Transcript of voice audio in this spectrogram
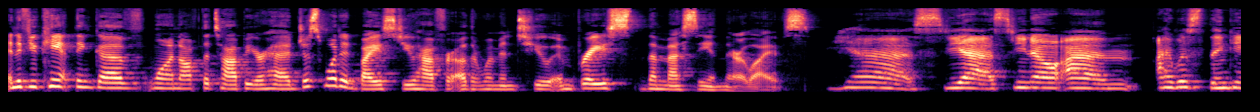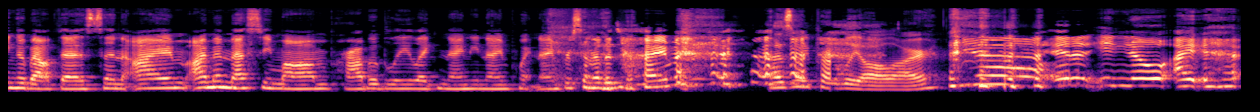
and if you can't think of one off the top of your head, just what advice do you have for other women to embrace the messy in their lives? Yes, yes. You know, um, I was thinking about this and I'm I'm a messy mom probably like 99.9% of the time. As we probably all are. yeah. And, and, you know, I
